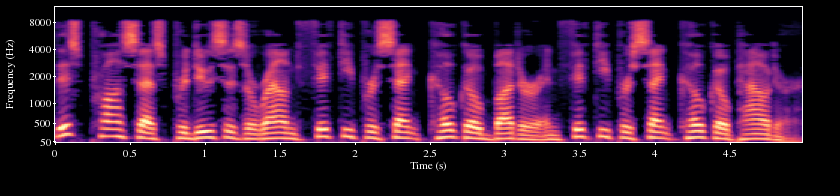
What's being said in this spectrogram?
This process produces around 50% cocoa butter and 50% cocoa powder.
